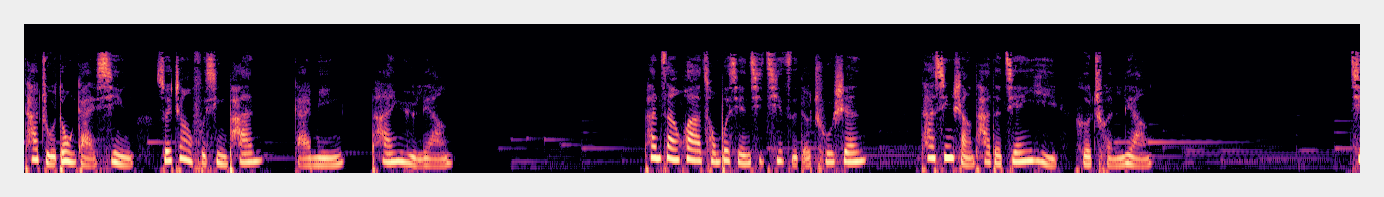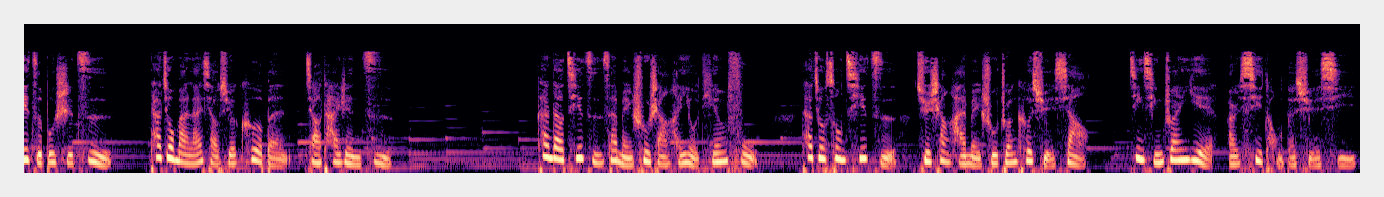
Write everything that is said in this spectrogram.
她主动改姓，随丈夫姓潘，改名潘玉良。潘赞化从不嫌弃妻子的出身，他欣赏她的坚毅和纯良。妻子不识字。他就买来小学课本教他认字。看到妻子在美术上很有天赋，他就送妻子去上海美术专科学校，进行专业而系统的学习。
